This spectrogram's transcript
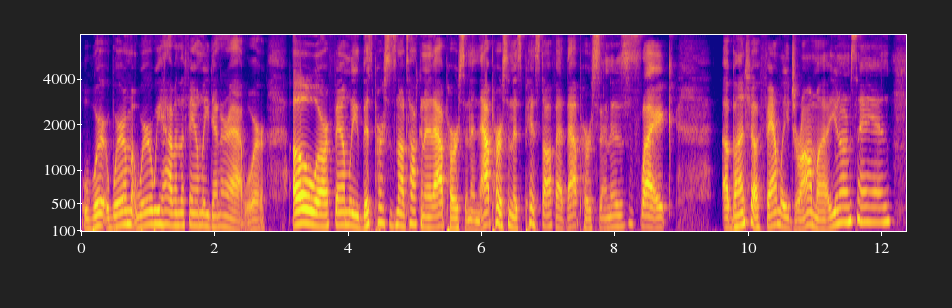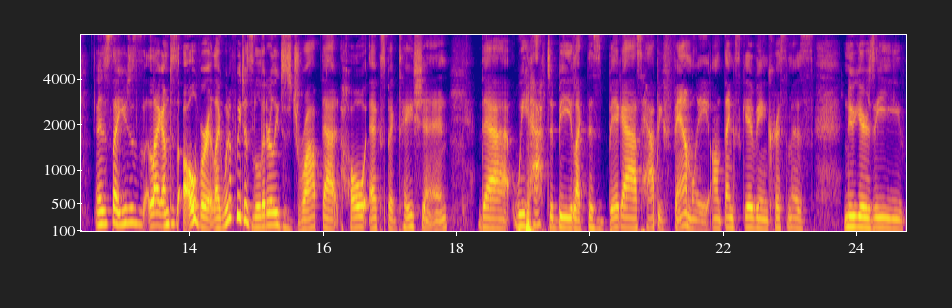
Where where am where are we having the family dinner at? Where oh our family this person's not talking to that person and that person is pissed off at that person. It's just like a bunch of family drama. You know what I'm saying? It's like you just like I'm just over it. Like what if we just literally just drop that whole expectation that we have to be like this big ass happy family on Thanksgiving, Christmas, New Year's Eve,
